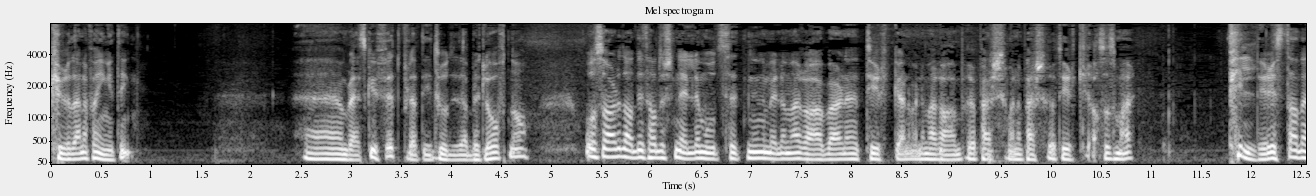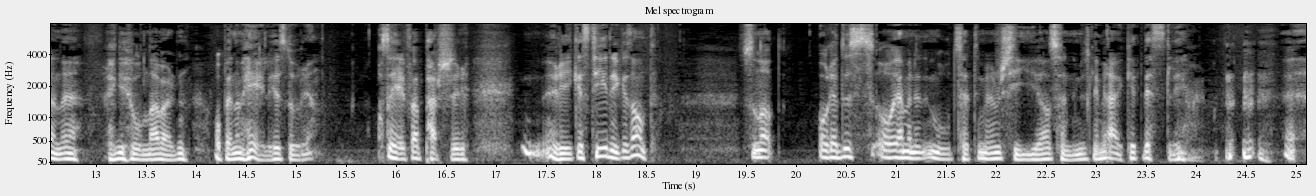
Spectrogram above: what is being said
Kurderne får ingenting. Blei ble skuffet fordi de trodde de hadde blitt lovt noe. Og så er det da de tradisjonelle motsetningene mellom araberne, tyrkerne, mellom arabere persere, mellom persere og tyrkere, altså som er pillerista av denne regionen av verden opp gjennom hele historien. Altså helt fra perserrikets tid, ikke sant? Sånn at å Og jeg mener motsetning mellom shia og sunnimuslimer er jo ikke et vestlig eh,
